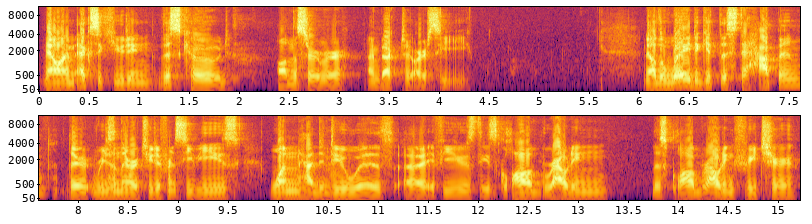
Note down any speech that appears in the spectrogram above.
Now I'm executing this code on the server. I'm back to RCE. Now the way to get this to happen, the reason there are two different CVEs, one had to do with uh, if you use these glob routing, this glob routing feature,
